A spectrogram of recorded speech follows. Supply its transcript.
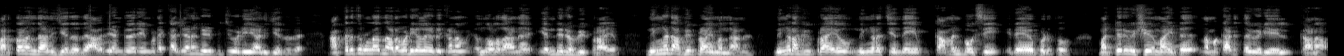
ഭർത്താവ് എന്താണ് ചെയ്തത്? അവർ രണ്ടുപേരെയും കൂടെ കല്യാണം കഴിപ്പിച്ചു വിടുകയാണ് ചെയ്തത്. അത്തരത്തിലുള്ള നടപടികൾ എടുക്കണം എന്നുള്ളതാണ് എന്റെ ഒരു അഭിപ്രായം. നിങ്ങളുടെ അഭിപ്രായം എന്താണ്? നിങ്ങളുടെ അഭിപ്രായവും നിങ്ങളുടെ ചിന്തയും കമന്റ് ബോക്സിൽ രേഖപ്പെടുത്തൂ. മറ്റൊരു വിഷയവുമായിട്ട് നമുക്ക് അടുത്ത വീഡിയോയിൽ കാണാം.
